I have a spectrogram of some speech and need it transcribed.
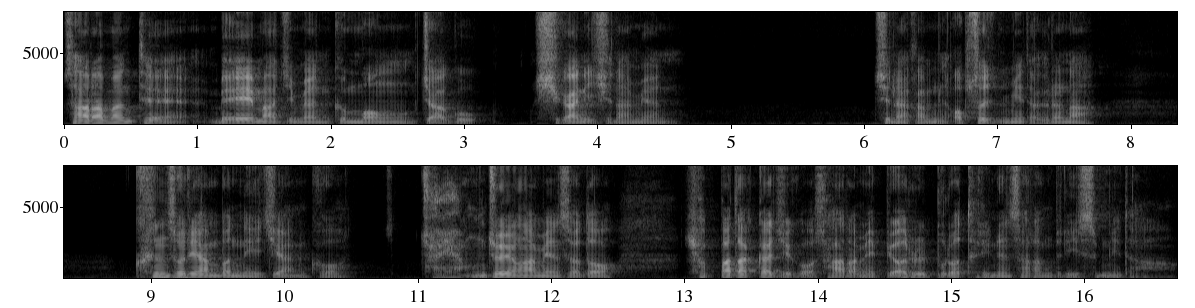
사람한테 매에 맞으면 그 멍 자국 시간이 지나면 지나가면 없어집니다. 그러나 큰 소리 한번 내지 않고 조용조용하면서도 혓바닥 가지고 사람의 뼈를 부러뜨리는 사람들이 있습니다.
